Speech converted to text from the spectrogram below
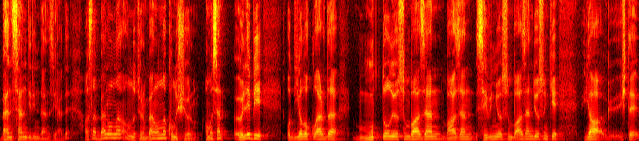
ben sen dilinden ziyade. Aslında ben onunla anlatıyorum, ben onunla konuşuyorum. Ama sen öyle bir o diyaloglarda mutlu oluyorsun bazen, bazen seviniyorsun, bazen diyorsun ki ya işte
